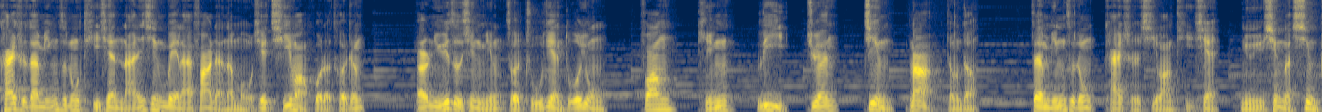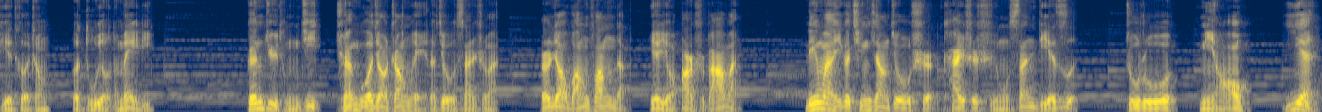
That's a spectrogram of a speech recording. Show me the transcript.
开始在名字中体现男性未来发展的某些期望或者特征。而女子姓名则逐渐多用方、婷、丽、娟、静、娜等等，在名字中开始希望体现女性的性别特征和独有的魅力。根据统计，全国叫张伟的就有三十万，而叫王芳的也有二十八万。另外一个倾向就是开始使用三叠字，诸如淼、燕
